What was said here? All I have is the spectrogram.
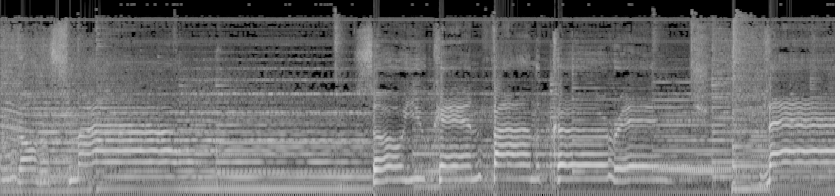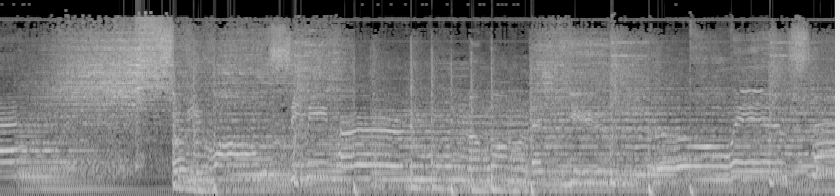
I'm gonna smile So you can find the courage that So you won't see me hurt. I'm gonna let you go inside.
